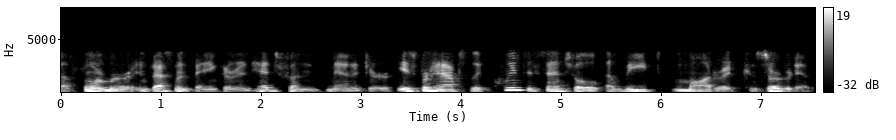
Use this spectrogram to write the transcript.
a former investment banker and hedge fund manager, is perhaps the quintessential elite moderate conservative.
